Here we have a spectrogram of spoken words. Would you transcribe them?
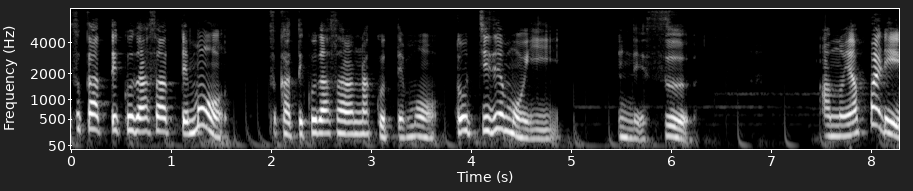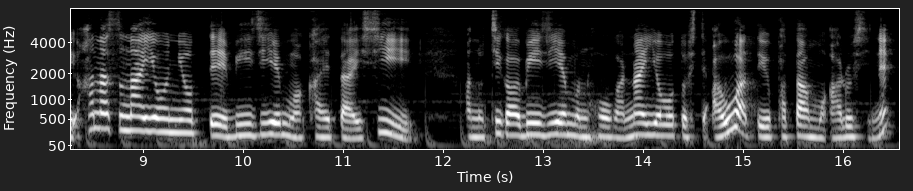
使ってくださっても、使ってくださらなくても、どっちでもいいんです。あの、やっぱり話す内容によって BGM は変えたいし、あの、違う BGM の方が内容として合うわっていうパターンもあるしね。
